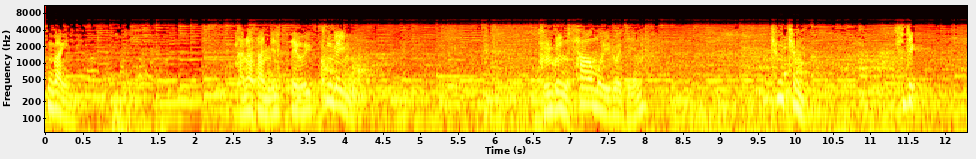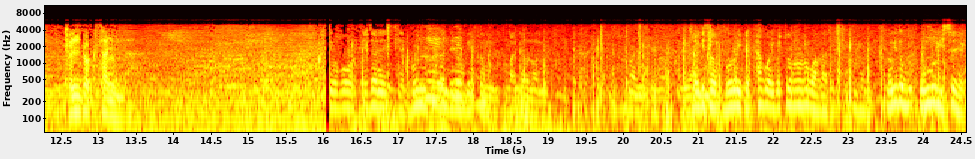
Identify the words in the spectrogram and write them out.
풍광입니다. 단화산 일대의 풍경입니다. 붉은 사암으로 이루어진 층층 수직 절벽산입니다. 요거 예전에 이렇게 물 흘러내리게끔 만들어 놓은 저기서 물을 이렇게 타고 이거 쪼르르 와가지고 흘러. 여기도 물- 우물이 있어요 여기.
